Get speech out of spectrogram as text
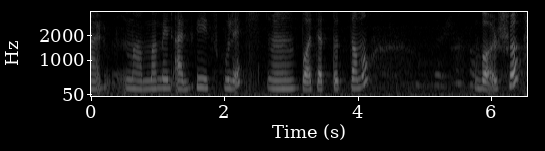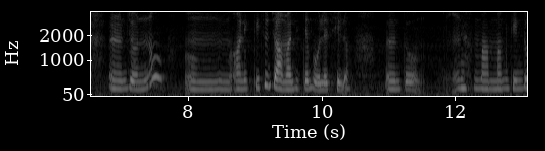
আর মাম্মামের আজকে স্কুলে পঁচাত্তরতম বর্ষ জন্য অনেক কিছু জমা দিতে বলেছিল। তো মাম্মাম কিন্তু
